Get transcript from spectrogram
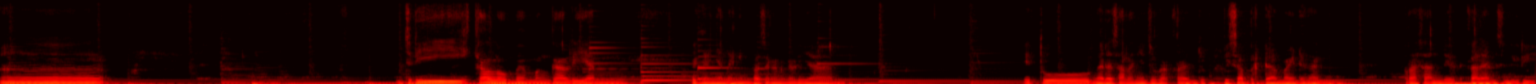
Uh, jadi kalau memang kalian pengen nyenengin pasangan kalian itu nggak ada salahnya juga kalian juga bisa berdamai dengan perasaan diri, kalian sendiri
